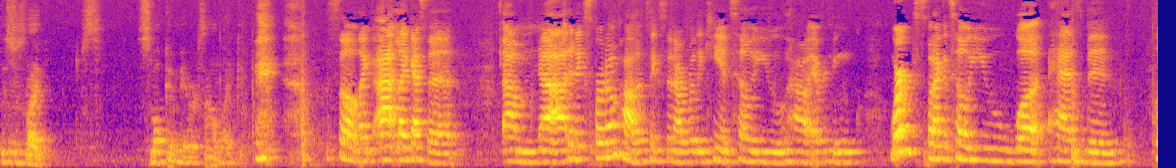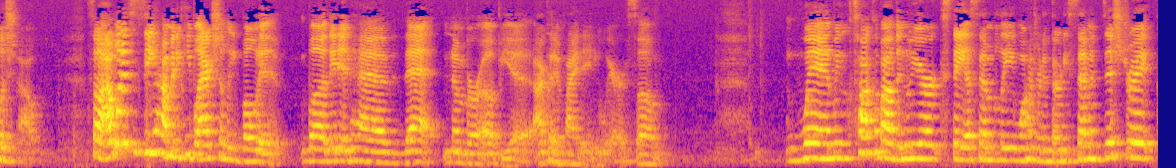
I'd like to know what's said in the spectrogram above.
It's just like smoking mirrors. I don't like it. So like I like I said, I'm not an expert on politics and I really can't tell you how everything works, but I can tell you what has been pushed out. So I wanted to see how many people actually voted, but they didn't have that number up yet. I couldn't find it anywhere. So when we talked about the New York State Assembly 137th District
